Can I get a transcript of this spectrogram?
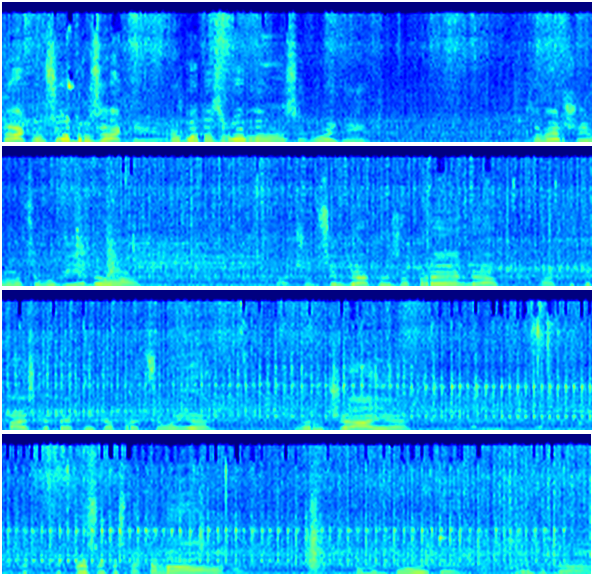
Так, ну все, друзаки, робота зроблена на сьогодні. Завершуємо на цьому відео. Так що всім дякую за перегляд. Бачите, китайська техніка працює, виручає. Підписуйтесь на канал, коментуйте. Всім пока.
